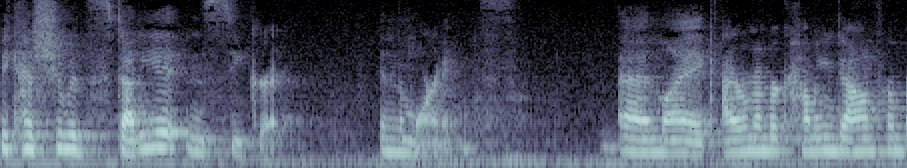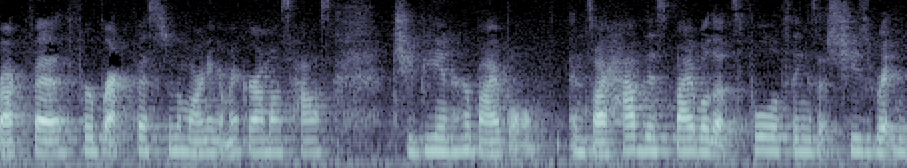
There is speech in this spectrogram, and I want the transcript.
because she would study it in secret in the mornings. And like I remember coming down from breakfast for breakfast in the morning at my grandma's house. She'd be in her Bible. And so I have this Bible that's full of things that she's written,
